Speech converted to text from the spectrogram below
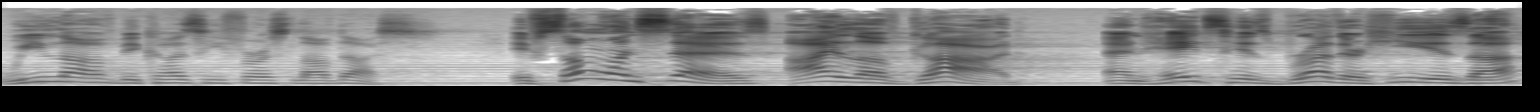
We love because he first loved us. If someone says, I love God, and hates his brother, he is a.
